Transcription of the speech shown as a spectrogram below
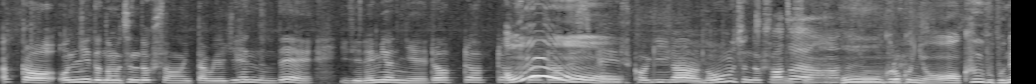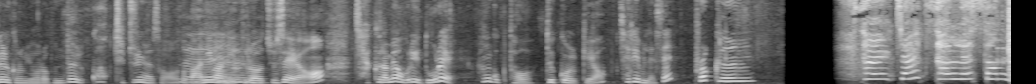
아까 언니도 너무 중독성 있다고 얘기했는데 이제 레미 언니의 love love love love in space 거기가 음. 너무 중독성 맞아요. 있어요. 맞아요. 오 그렇군요. 그 부분을 그럼 여러분들 꼭 집중해서 네. 많이 많이 들어주세요. 자 그러면 우리 노래 한 곡 더 듣고 올게요. 체리블렛의 Broken. 살짝 설렜어 난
